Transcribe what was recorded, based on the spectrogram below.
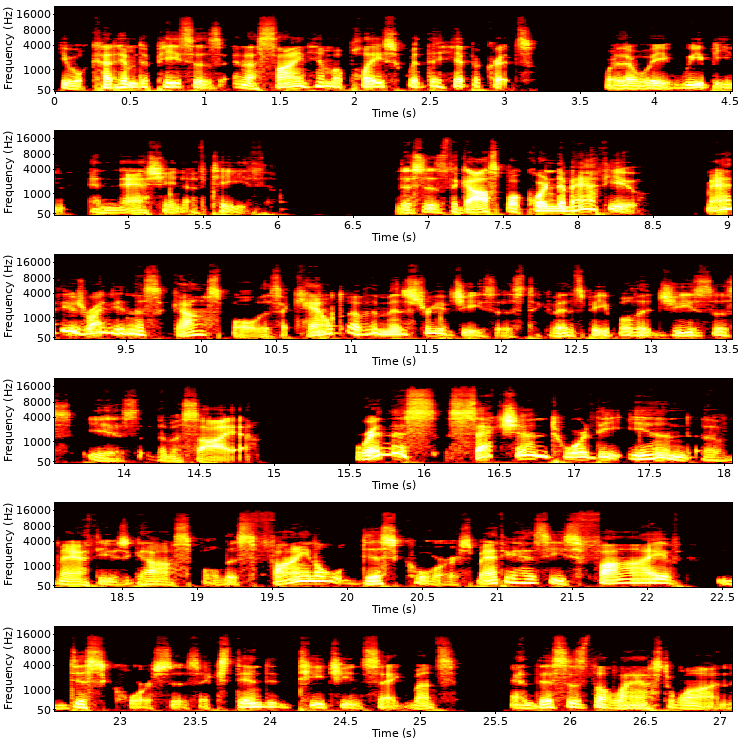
He will cut him to pieces and assign him a place with the hypocrites, where there will be weeping and gnashing of teeth. This is the gospel according to Matthew. Matthew is writing this gospel, this account of the ministry of Jesus, to convince people that Jesus is the Messiah. We're in this section toward the end of Matthew's gospel, this final discourse. Matthew has these five discourses, extended teaching segments, and this is the last one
